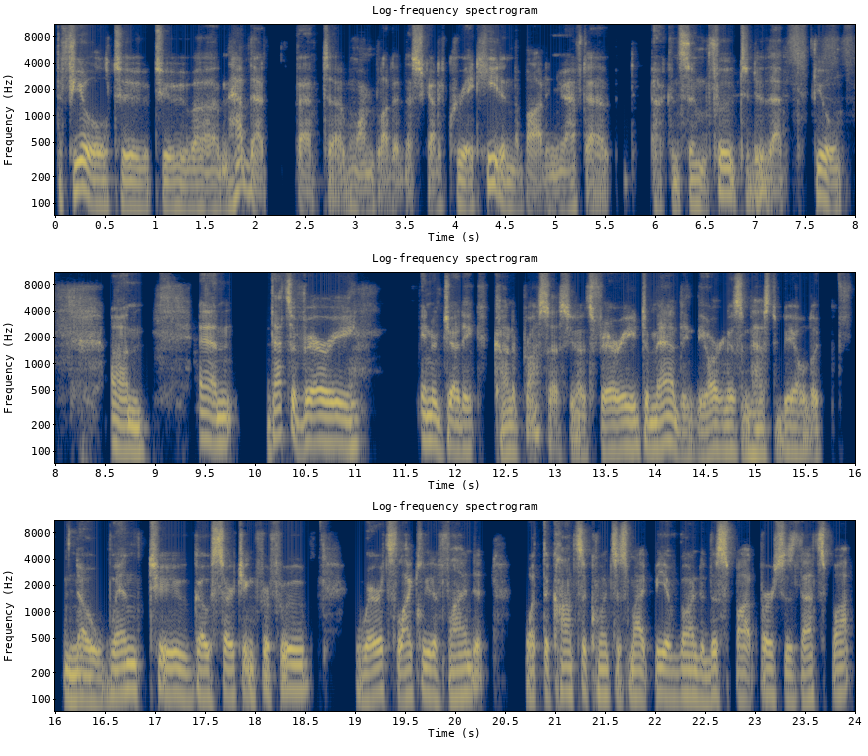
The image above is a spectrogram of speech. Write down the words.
the fuel to to um, have that that uh, warm bloodedness. You got to create heat in the body, and you have to uh, consume food to do that fuel. Um, and that's a very energetic kind of process. You know, it's very demanding. The organism has to be able to know when to go searching for food, where it's likely to find it, what the consequences might be of going to this spot versus that spot.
